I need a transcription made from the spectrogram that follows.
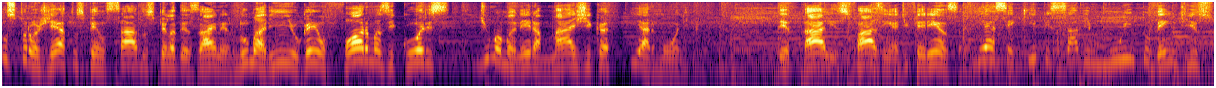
Os projetos pensados pela designer Lu Marinho ganham formas e cores de uma maneira mágica e harmônica. Detalhes fazem a diferença e essa equipe sabe muito bem disso.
